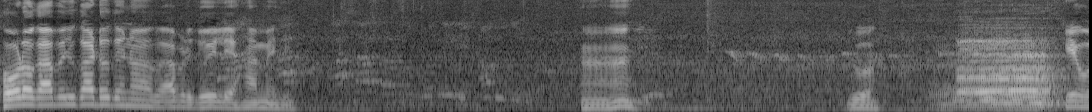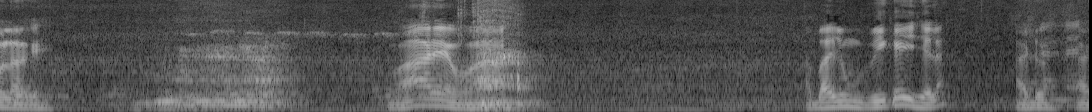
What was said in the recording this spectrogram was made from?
થોડોક આ બાજુ કાઢો તો એનો આપણે જોઈ લઈએ સામેથી. હા હા. જુઓ. કેવો લાગે? વાહ રે વાહ. આ બાજુ ઊભી કઈ છે લા? આ ડો આ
